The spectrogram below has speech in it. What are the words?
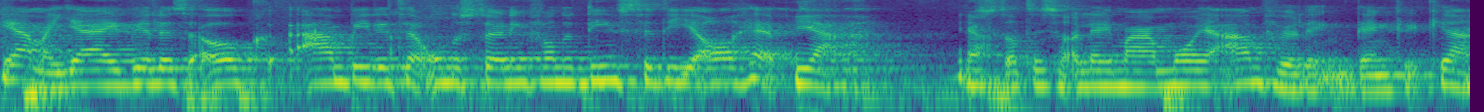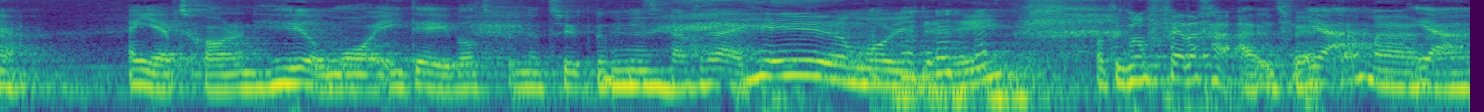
Ja, maar jij wil het ook aanbieden ter ondersteuning van de diensten die je al hebt. Ja. ja. Dus dat is alleen maar een mooie aanvulling, denk ik. ja. ja. En je hebt gewoon een heel mooi idee, wat we natuurlijk nog niet gaan bereiken. Heel mooi idee, wat ik nog verder ga uitwerken. Ja, maar, ja.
